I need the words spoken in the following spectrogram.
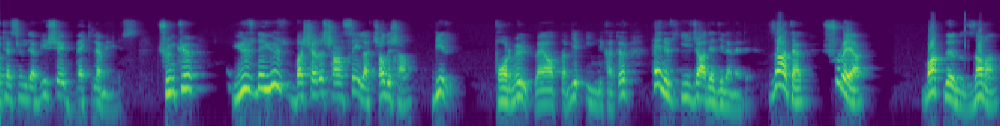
ötesinde bir şey beklemeyiniz. Çünkü %100 başarı şansıyla çalışan bir formül veyahut da bir indikatör henüz icat edilemedi. Zaten şuraya baktığınız zaman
